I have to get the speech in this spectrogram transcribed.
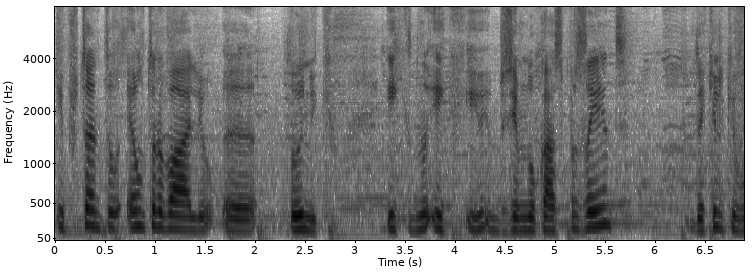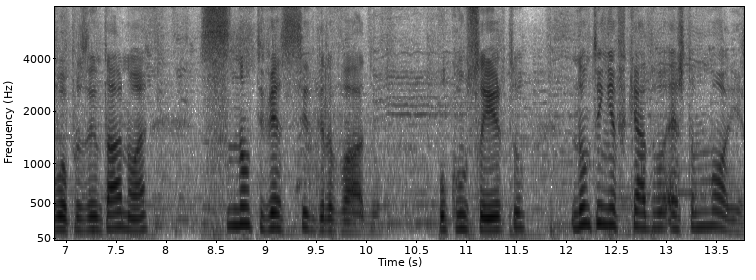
e, portanto, é um trabalho uh, único e que, e, e, por no caso presente, daquilo que vou apresentar, não é? Se não tivesse sido gravado o concerto, não tinha ficado esta memória.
